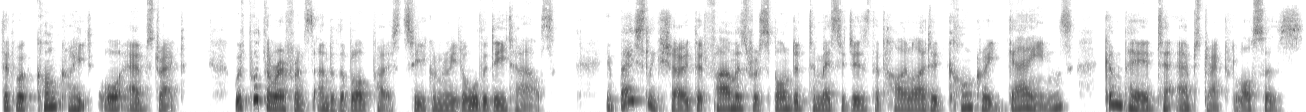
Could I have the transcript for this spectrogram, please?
that were concrete or abstract. We've put the reference under the blog post so you can read all the details. It basically showed that farmers responded to messages that highlighted concrete gains compared to abstract losses.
